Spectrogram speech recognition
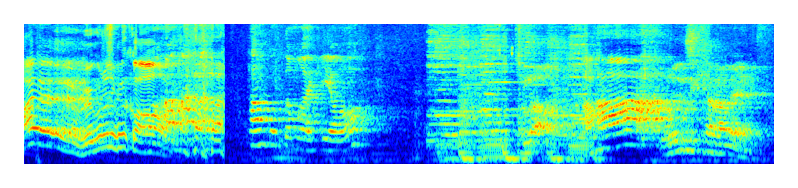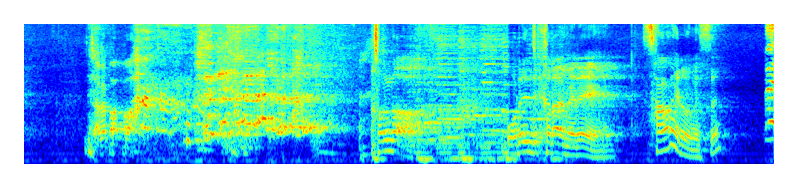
아예, 왜 그러십니까? 다음 곡 넘어갈게요 정답. 아! 오렌지 캐러멜. 짜라빠빠. 정답 오렌지 카라멜에 상하이 로맨스? 땡!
